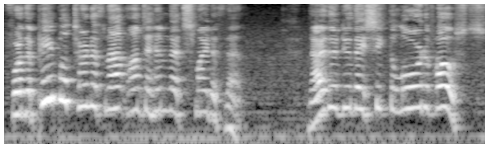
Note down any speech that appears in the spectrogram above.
For the people turneth not unto him that smiteth them, neither do they seek the Lord of hosts.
